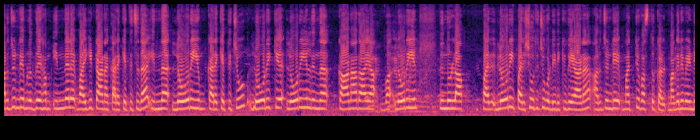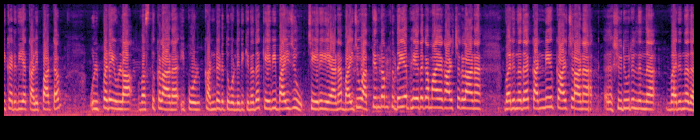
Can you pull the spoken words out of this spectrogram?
അർജുന്റെ മൃതദേഹം ഇന്നലെ വൈകിട്ടാണ് കരക്കെത്തിച്ചത് ഇന്ന് ലോറിയും കരക്കെത്തിച്ചു ലോറിക്ക് ലോറിയിൽ നിന്ന് കാണാതായ ലോറിയിൽ നിന്നുള്ള ലോറി പരിശോധിച്ചുകൊണ്ടിരിക്കുകയാണ്. അർജുന്റെ മറ്റു വസ്തുക്കൾ മകനു വേണ്ടി കരുതിയ കളിപ്പാട്ടം ഉൾപ്പെടെയുള്ള വസ്തുക്കളാണ് ഇപ്പോൾ കണ്ടെടുത്തുകൊണ്ടിരിക്കുന്നത്. കെ വി ബൈജു ചേരുകയാണ്. ബൈജു അത്യന്തം ഹൃദയഭേദകമായ കാഴ്ചകളാണ് വരുന്നത്. കണ്ണീർ കാഴ്ചകളാണ് ഏഹ്, ഷിരൂരിൽ നിന്ന് വരുന്നത്.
